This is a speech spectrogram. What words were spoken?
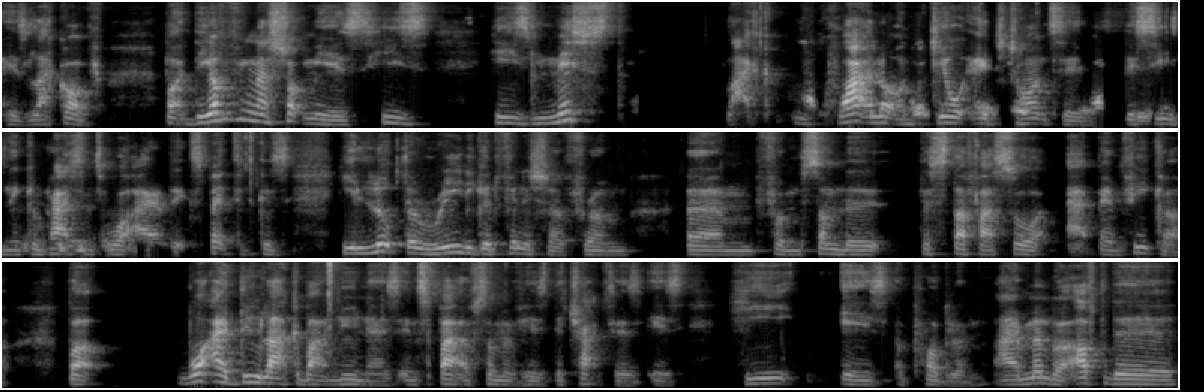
his lack of. But the other thing that shocked me is he's he's missed like quite a lot of gilt edge chances this season in comparison to what I had expected because he looked a really good finisher from um from some of the the stuff I saw at Benfica. But what I do like about Nunez, in spite of some of his detractors, is he is a problem. I remember after the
